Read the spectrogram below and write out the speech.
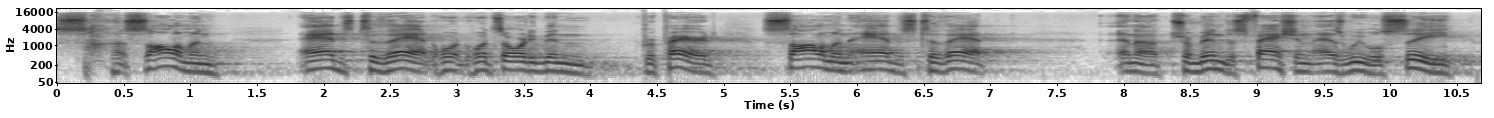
Solomon adds to that what, what's already been prepared. Solomon adds to that in a tremendous fashion, as we will see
